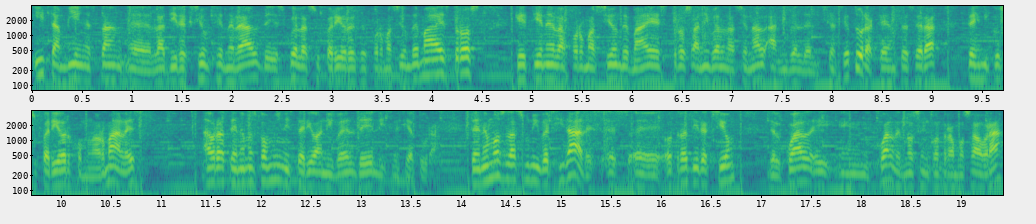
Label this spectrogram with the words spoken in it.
y también están eh, la Dirección General de Escuelas Superiores de Formación de Maestros, que tiene la formación de maestros a nivel nacional, a nivel de licenciatura, que antes era técnico superior como normales, Ahora tenemos como ministerio a nivel de licenciatura. Tenemos las universidades, es eh, otra dirección del cual, eh, en cual nos encontramos ahora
